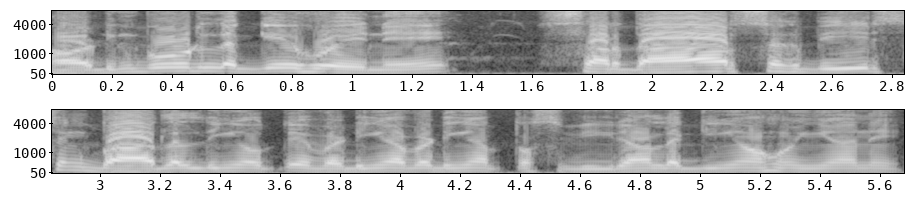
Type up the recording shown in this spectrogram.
ਹਾਰਡਿੰਗ ਬੋਰਡ ਲੱਗੇ ਹੋਏ ਨੇ। ਸਰਦਾਰ ਸੁਖਬੀਰ ਸਿੰਘ ਬਾਦਲ ਦੀਆਂ ਉੱਤੇ ਵੱਡੀਆਂ ਵੱਡੀਆਂ ਤਸਵੀਰਾਂ ਲੱਗੀਆਂ ਹੋਈਆਂ ਨੇ।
